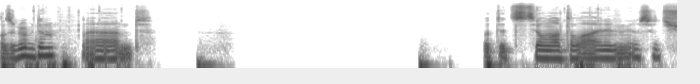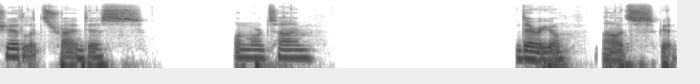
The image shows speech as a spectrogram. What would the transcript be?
Let's group them and but it's still not aligning as it should. Let's try this one more time. There we go. Now it's good.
